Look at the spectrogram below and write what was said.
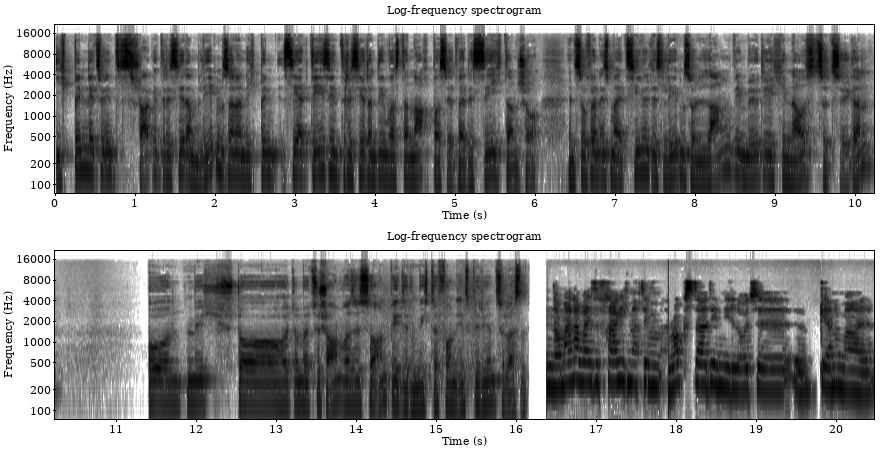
ich bin nicht so stark interessiert am Leben, sondern ich bin sehr desinteressiert an dem, was danach passiert, weil das sehe ich dann schon. Insofern ist mein Ziel, das Leben so lang wie möglich hinauszuzögern und mich da halt einmal zu schauen, was es so anbietet und mich davon inspirieren zu lassen. Normalerweise frage ich nach dem Rockstar, den die Leute äh, gerne mal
